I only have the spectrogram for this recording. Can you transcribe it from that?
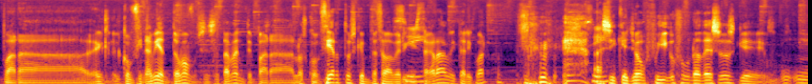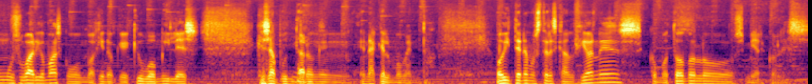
para el, el confinamiento, vamos, exactamente, para los conciertos que empezó a ver en. Instagram y tal y cual. Sí. Así que yo fui uno de esos, que un, un usuario más, como imagino que, que hubo miles que se apuntaron en, en aquel momento. Hoy tenemos tres canciones, como todos los miércoles.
